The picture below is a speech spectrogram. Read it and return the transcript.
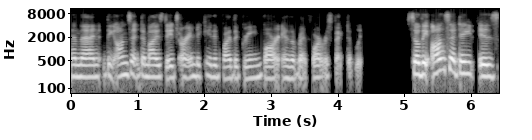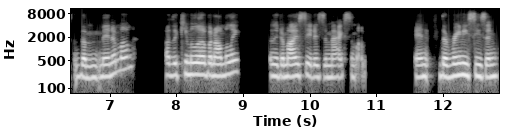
And then the onset demise dates are indicated by the green bar and the red bar respectively. So the onset date is the minimum of the cumulative anomaly and the demise date is the maximum. And the rainy season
